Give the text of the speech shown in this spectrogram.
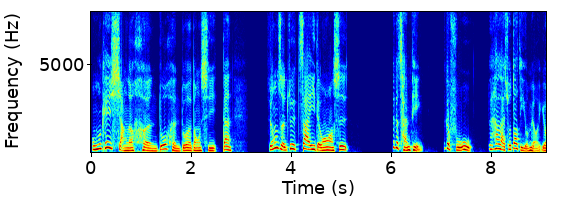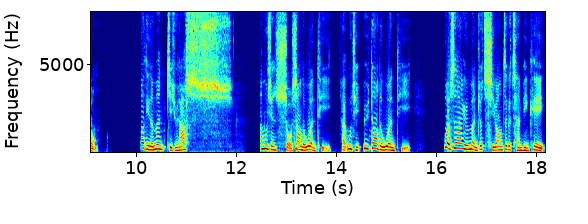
我们可以想了很多很多的东西，但使用者最在意的往往是这个产品、这个服务对他来说到底有没有用，到底能不能解决他他目前手上的问题，他目前遇到的问题，或者是他原本就期望这个产品可以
